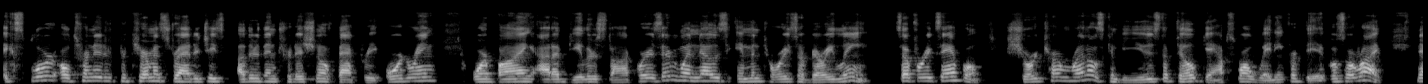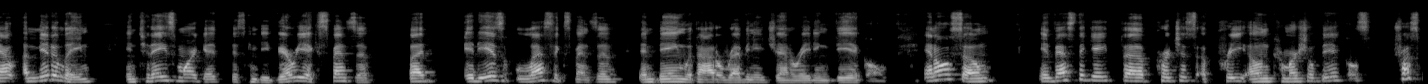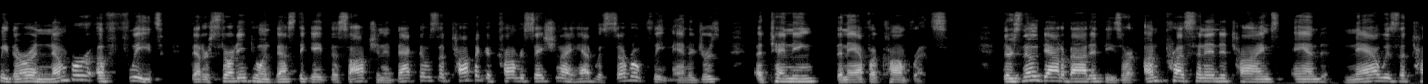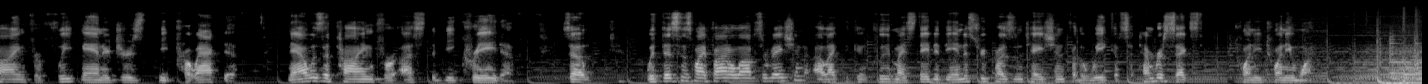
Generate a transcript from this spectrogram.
Explore alternative procurement strategies other than traditional factory ordering or buying out of dealer stock, whereas everyone knows inventories are very lean. So, for example, short term rentals can be used to fill gaps while waiting for vehicles to arrive. Now, admittedly, in today's market, this can be very expensive, but it is less expensive than being without a revenue generating vehicle. And also, investigate the purchase of pre owned commercial vehicles. Trust me, there are a number of fleets that are starting to investigate this option. In fact, that was the topic of conversation I had with several fleet managers attending the NAFA conference. There's no doubt about it. These are unprecedented times, and now is the time for fleet managers to be proactive. Now is the time for us to be creative. So, with this as my final observation, I'd like to conclude my State of the Industry presentation for the week of September 6th, 2021.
